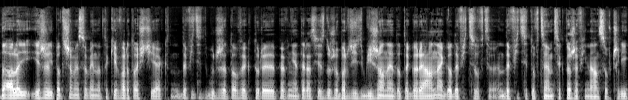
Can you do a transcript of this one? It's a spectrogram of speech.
No ale jeżeli patrzymy sobie na takie wartości jak deficyt budżetowy, który pewnie teraz jest dużo bardziej zbliżony do tego realnego deficytu, deficytu w całym sektorze finansów, czyli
